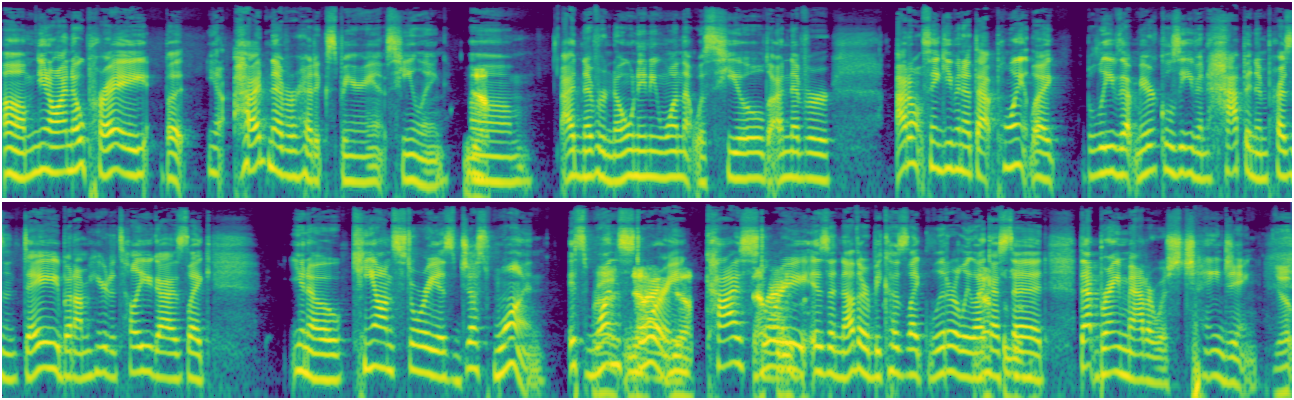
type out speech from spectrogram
um you know i know pray but you know i'd never had experience healing Yeah. um i'd never known anyone that was healed i never I don't think even at that point, like, believe that miracles even happen in present day. But I'm here to tell you guys, like, you know, Keon's story is just one. It's one Right. Yeah, story. yeah. Kai's story Absolutely. is another because, like, literally, like Absolutely. I said, that brain matter was changing. Yep.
